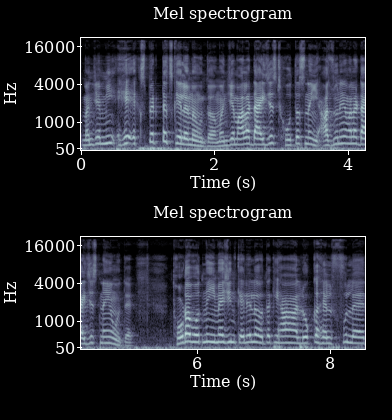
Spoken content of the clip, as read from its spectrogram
म्हणजे मी हे एक्सपेक्टच केलं नव्हतं. म्हणजे मला डायजेस्ट होतच नाही. अजूनही मला डायजेस्ट नाही होत आहे. थोडं बहुत मी इमॅजिन केलेलं होतं की हां लोक हेल्पफुल आहेत.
